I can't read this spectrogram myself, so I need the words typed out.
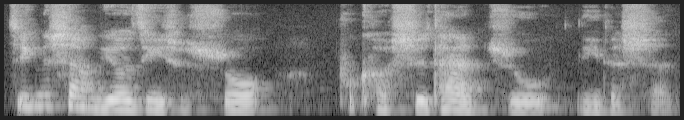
经上又记着说，不可试探主你的神。”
